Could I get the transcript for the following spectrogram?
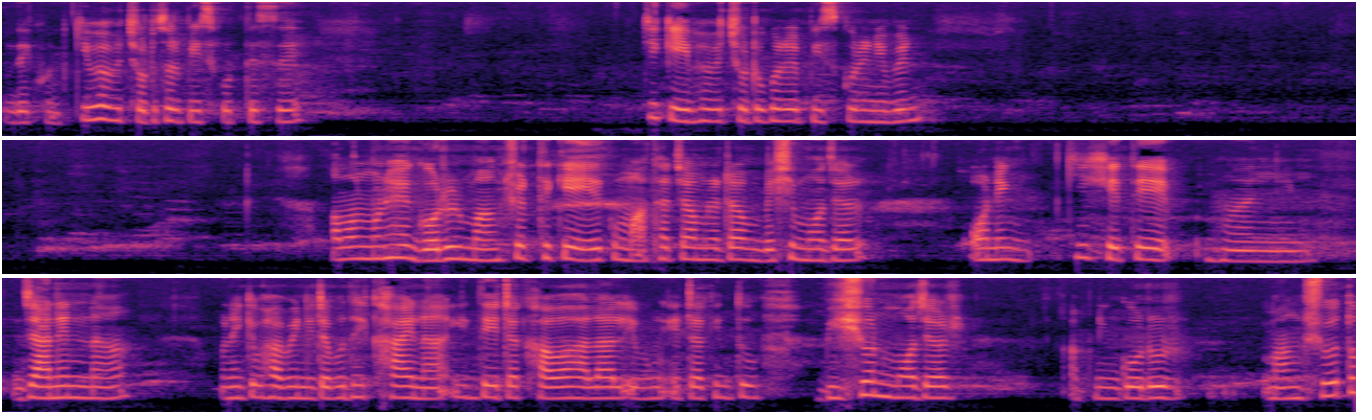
দেখুন, কীভাবে ছোট ছোট পিস করতেছে। ঠিক এইভাবে ছোট করে পিস করে নেবেন। আমার মনে হয় গরুর মাংসর থেকে এরকম মাথা চামড়াটা বেশি মজার। অনেক কি খেতে জানেন না, অনেকে ভাবেন এটা বোধহয় খায় না, কিন্তু এটা খাওয়া হালাল এবং এটা কিন্তু ভীষণ মজার। আপনি গরুর মাংস তো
